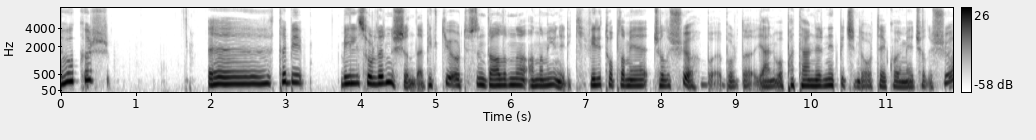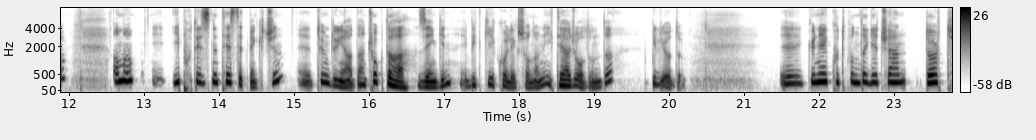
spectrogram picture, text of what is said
Hooker e, tabii belli soruların ışığında bitki örtüsünün dağılımını anlamaya yönelik veri toplamaya çalışıyor burada. Yani o paternleri net biçimde ortaya koymaya çalışıyor. Ama hipotezini test etmek için e, tüm dünyadan çok daha zengin bitki koleksiyonlarına ihtiyacı olduğunu da biliyordu. E, Güney Kutbu'nda geçen dört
